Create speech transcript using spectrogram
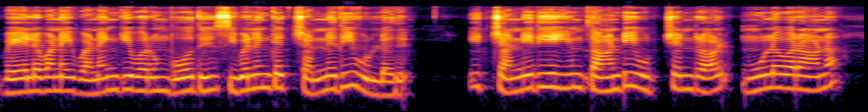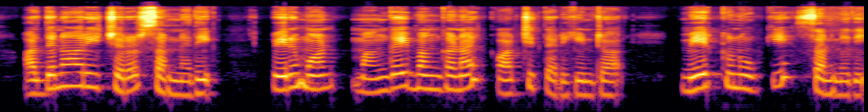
வேலவனை வணங்கி வரும்போது சிவலிங்கச் சந்நிதி உள்ளது. இச்சந்நிதியையும் தாண்டி உட்சென்றால் மூலவரான அர்த்தநாரீச்சரர் சன்னதி பெருமான் மங்கை பங்கனாய் காட்சி தருகின்றார். மேற்கு நோக்கிய சந்நிதி.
